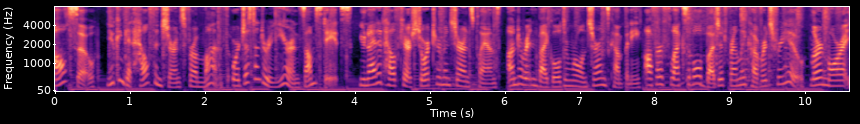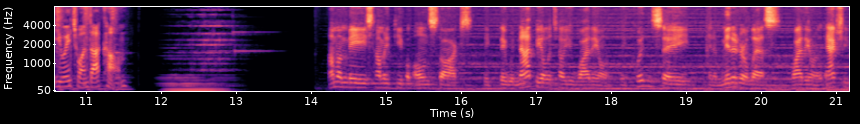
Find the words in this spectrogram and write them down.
Also, you can get health insurance for a month or just under a year in some states. United Healthcare short term insurance plans, underwritten by Golden Rule Insurance Company, offer flexible, budget friendly coverage for you. Learn more at uh1.com. I'm amazed how many people own stocks. They, they would not be able to tell you why they own. They couldn't say in a minute or less why they own. Actually,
